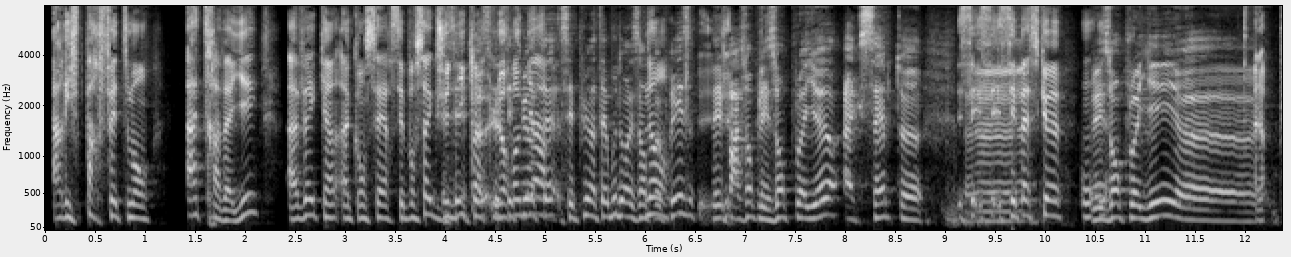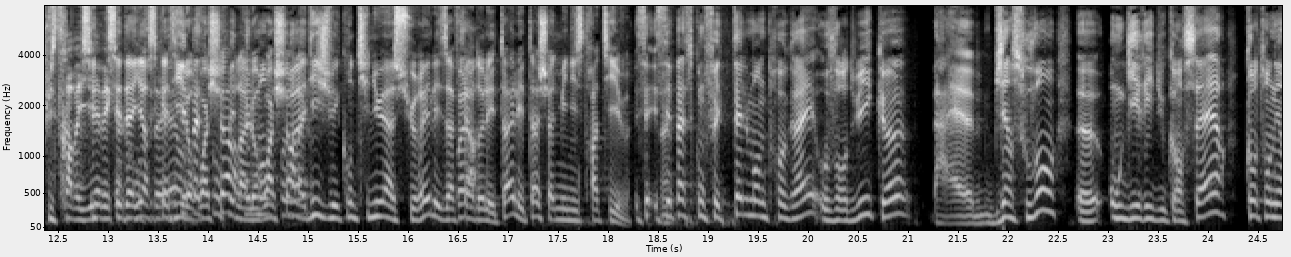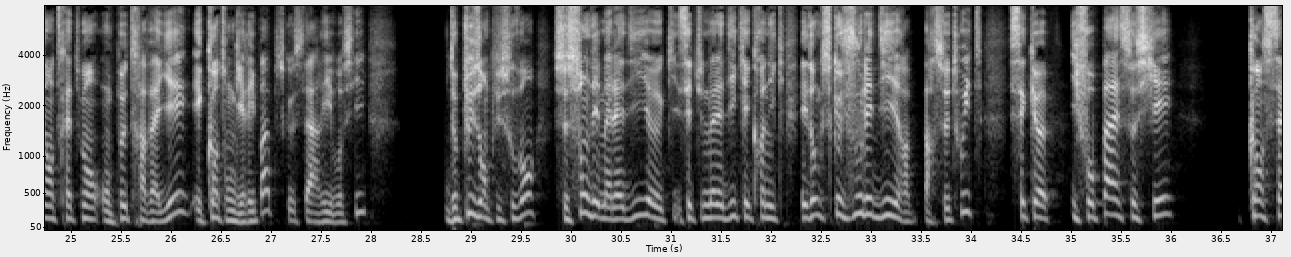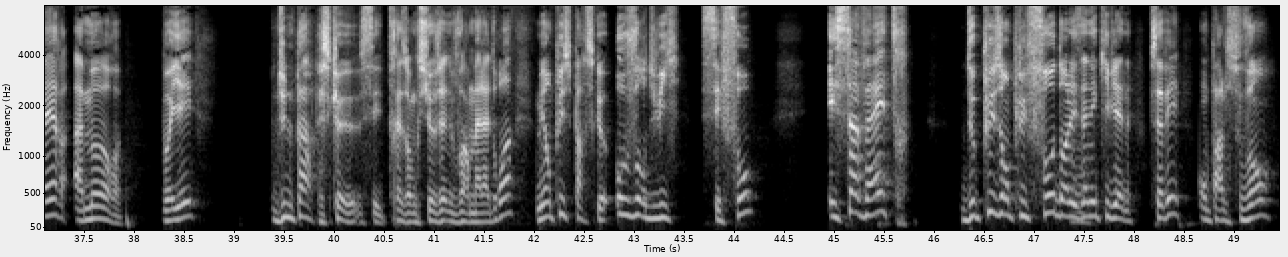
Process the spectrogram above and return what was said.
arrivent parfaitement à travailler avec un, un cancer. C'est pour ça que je dis que, le regard. C'est plus un tabou dans les entreprises. mais par exemple, les employeurs acceptent. Euh, c'est parce que les employés euh, puissent travailler avec. C'est d'ailleurs ce qu'a dit le roi Charles. Le roi Charles a dit je vais continuer à assurer les affaires de l'État et les tâches administratives. C'est parce qu'on fait tellement de progrès aujourd'hui que bah, bien souvent, euh, on guérit du cancer. Quand on est en traitement, on peut travailler. Et quand on guérit pas, parce que ça arrive aussi, de plus en plus souvent, ce sont des maladies, euh, c'est une maladie qui est chronique. Et donc, ce que je voulais dire par ce tweet, c'est que il faut pas associer cancer à mort. Vous voyez, d'une part parce que c'est très anxiogène, voire maladroit, mais en plus parce que aujourd'hui c'est faux et ça va être de plus en plus faux dans les années qui viennent. Vous savez, on parle souvent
